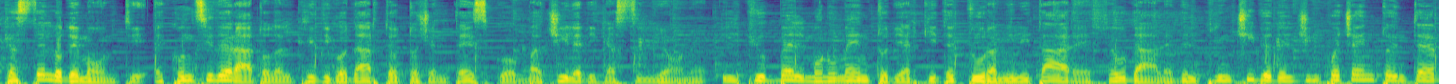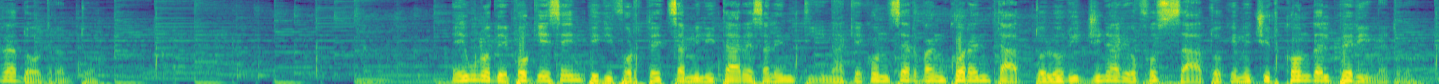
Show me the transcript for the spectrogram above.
Il Castello dei Monti è considerato dal critico d'arte ottocentesco Bacile di Castiglione il più bel monumento di architettura militare e feudale del principio del Cinquecento in terra d'Otranto. È uno dei pochi esempi di fortezza militare salentina che conserva ancora intatto l'originario fossato che ne circonda il perimetro.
